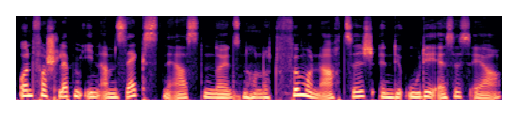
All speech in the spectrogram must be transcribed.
und verschleppen ihn am 6.01.1985 in die UdSSR.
